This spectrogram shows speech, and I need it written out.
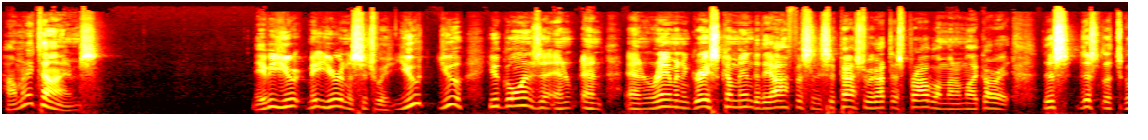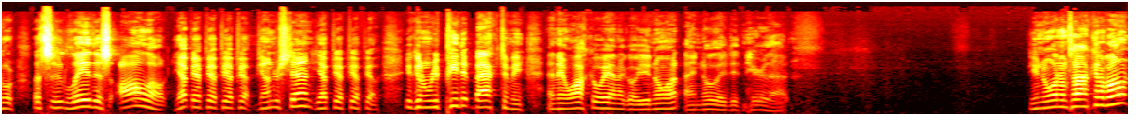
How many times? Maybe you're maybe you're in a situation. You you you go in and and and Raymond and Grace come into the office and they say, Pastor, we got this problem, and I'm like, all right, this this let's go, let's lay this all out. Yep, yep, yep, yep, yep. You understand? Yep, yep, yep, yep. You can repeat it back to me, and they walk away, and I go, you know what? I know they didn't hear that. You know what I'm talking about?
